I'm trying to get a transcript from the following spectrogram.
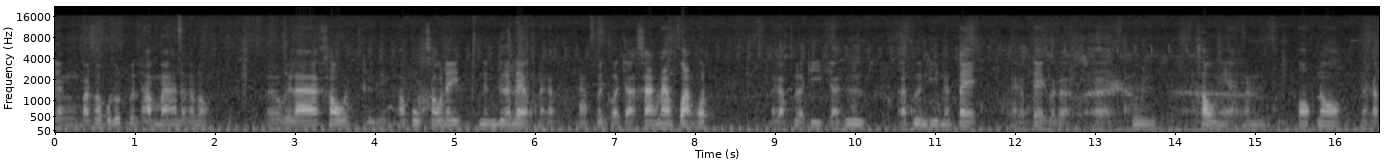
อ่าอย่างบรรพบุรุษเปิดทำมานะครับเนาะเอ่อเวลาเข้าถึงเอาปลูกเข้าวได้หนึ่งเดือนแล้วนะครับครับเพื่อนก็จะค้างน้ำขวางหมดนะครับ เพื่อที่จะให้อ่าพื้นดินนั้นแตกนะครับแตกแล้วก็เอ่อให้เข้าเนี่ยมันออกนอกนะครับ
